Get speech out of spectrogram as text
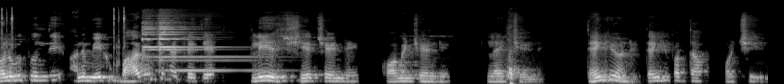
కలుగుతుంది అని మీకు భావించినట్లయితే ప్లీజ్ షేర్ చేయండి కామెంట్ చేయండి లైక్ చేయండి. థ్యాంక్ యూ అండి. Thank you for the watching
